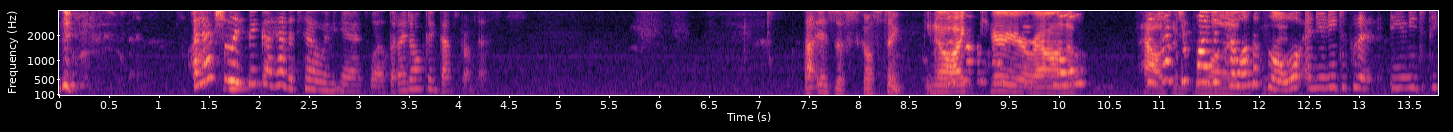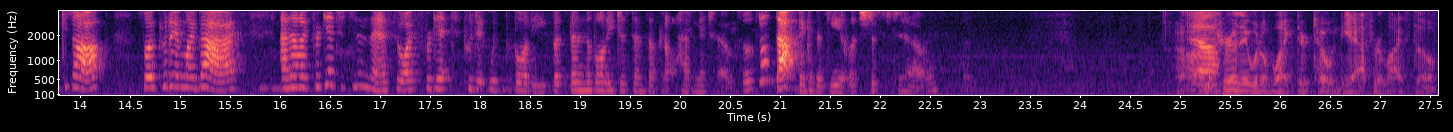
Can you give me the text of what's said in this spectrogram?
I actually think I have a toe in here as well, but I don't think that's from this. That is disgusting. You know, I carry it's around a pouch Sometimes you find a toe on the floor and you need to put it you need to pick it up. So I put it in my bag and then I forget it's in there, so I forget to put it with the body, but then the body just ends up not having a toe. So it's not that big of a deal, it's just a toe. Uh, yeah. I'm sure they would have liked their toe in the afterlife, though.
